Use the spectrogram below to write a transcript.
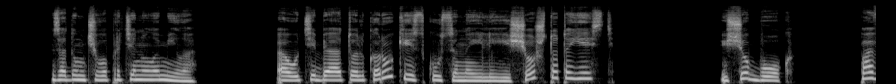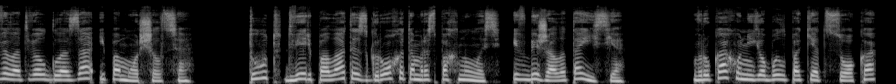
— задумчиво протянула Мила. «А у тебя только руки искусаны или еще что-то есть?» Еще бок. Павел отвел глаза и поморщился. Тут дверь палаты с грохотом распахнулась, и вбежала Таисия. В руках у нее был пакет сока,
